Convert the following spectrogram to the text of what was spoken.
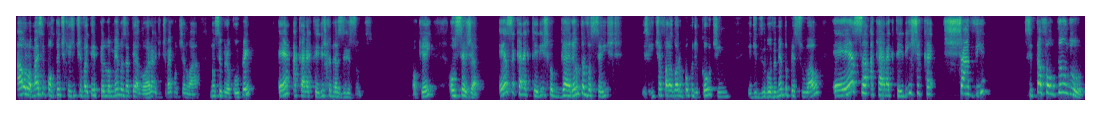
aula mais importante que a gente vai ter, pelo menos até agora, a gente vai continuar, não se preocupem, é a característica das risut. Ok? Ou seja, essa característica eu garanto a vocês, a gente já fala agora um pouco de coaching, e de desenvolvimento pessoal, é essa a característica chave. Se está faltando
